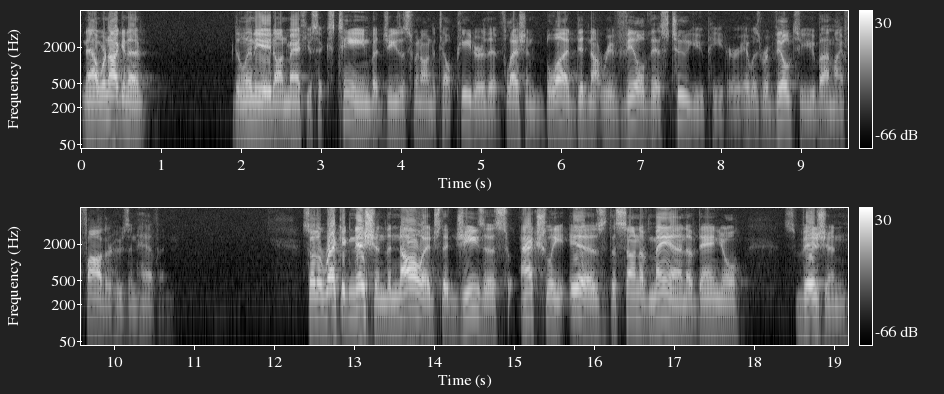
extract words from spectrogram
Now, we're not going to delineate on Matthew 16, but Jesus went on to tell Peter that flesh and blood did not reveal this to you, Peter. It was revealed to you by my Father who's in heaven. So, the recognition, the knowledge that Jesus actually is the Son of Man of Daniel's vision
